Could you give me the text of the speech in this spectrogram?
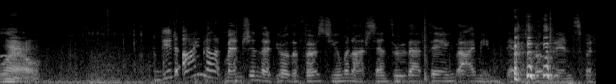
Wow. Did I not mention that you're the first human I've sent through that thing? I mean, there are rodents, but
